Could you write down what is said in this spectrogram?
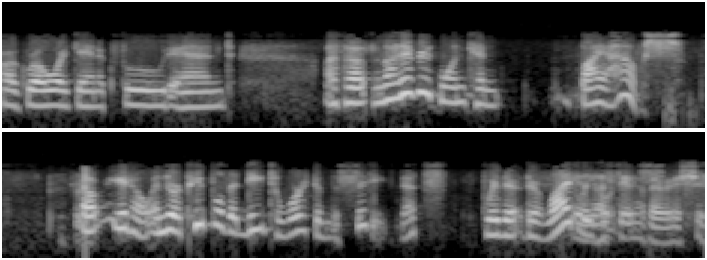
or grow organic food. And I thought not everyone can buy a house, mm-hmm. uh, you know. And there are people that need to work in the city. That's where their their livelihood yeah, that's the other issue.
